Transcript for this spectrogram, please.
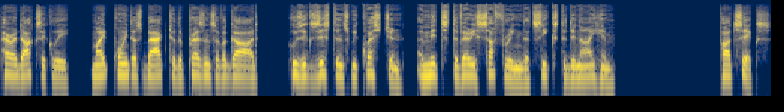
paradoxically, might point us back to the presence of a God whose existence we question amidst the very suffering that seeks to deny him. Part 6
